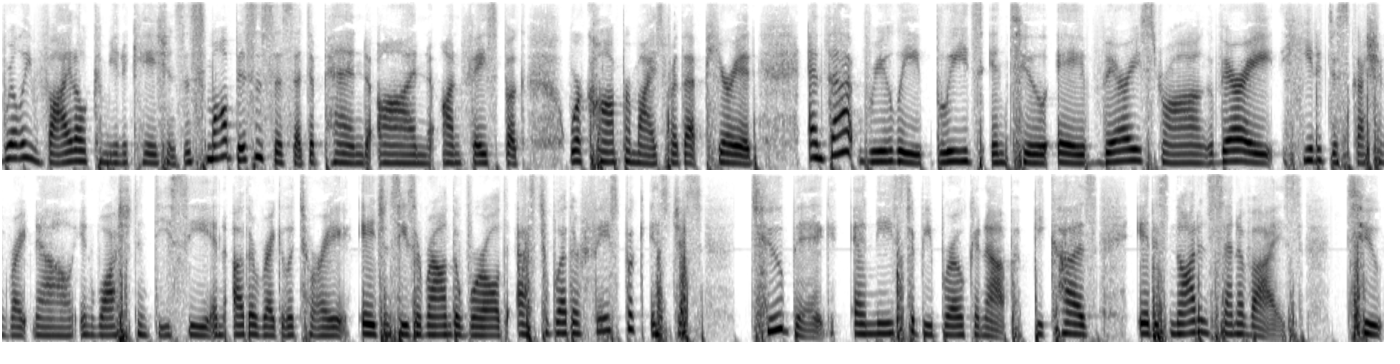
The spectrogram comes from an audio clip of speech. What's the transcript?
really vital communications and small businesses that depend on, on Facebook were compromised for that period. And that really bleeds into a very strong, very heated discussion right now in Washington DC and other regulatory agencies around the world as to whether Facebook is just too big and needs to be broken up because it is not incentivized to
